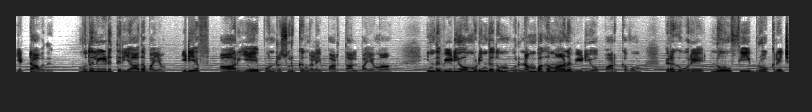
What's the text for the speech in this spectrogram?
எட்டாவது முதலீடு தெரியாத பயம். இடிஎஃப் ஆர்ஏ போன்ற சுருக்கங்களை பார்த்தால் பயமா? இந்த வீடியோ முடிந்ததும் ஒரு நம்பகமான வீடியோ பார்க்கவும் பிறகு ஒரே நோ ஃபீ புரோக்கரேஜ்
